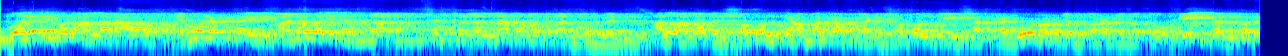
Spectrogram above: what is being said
উপরেই হলো আল্লাহর আরশ। এমন একটা এই মাঝামাঝি জান্নাত, শ্রেষ্ঠ জান্নাত আমাকে দান করবেন। আল্লাহ আমাদের সকলকে, আমাকে আপনাকে সকলকে এই সাতটা গুণ অর্জন করার জন্য তৌফিক দান করেন।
